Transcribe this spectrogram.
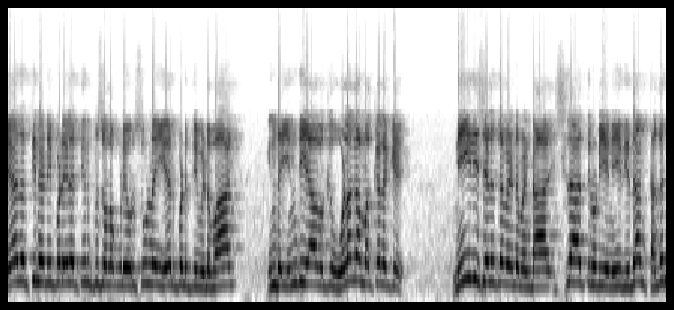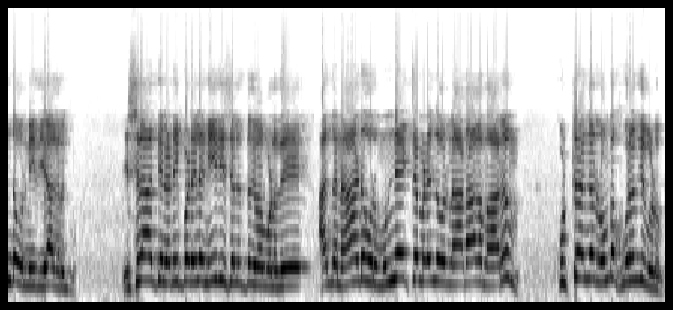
வேதத்தின் அடிப்படையில் தீர்ப்பு சொல்லக்கூடிய ஒரு சூழ்நிலையை ஏற்படுத்தி விடுவான். இந்த இந்தியாவுக்கு உலக மக்களுக்கு நீதி செலுத்த வேண்டும் என்றால் இஸ்லாத்தினுடைய நீதி தான் தகுந்த ஒரு நீதியாக இருக்கும். இஸ்லாத்தின் அடிப்படையில் நீதி செலுத்துகிற பொழுது அந்த நாடு ஒரு முன்னேற்றம் அடைந்த ஒரு நாடாக மாறும். குற்றங்கள் ரொம்ப குறைஞ்சு விடும்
